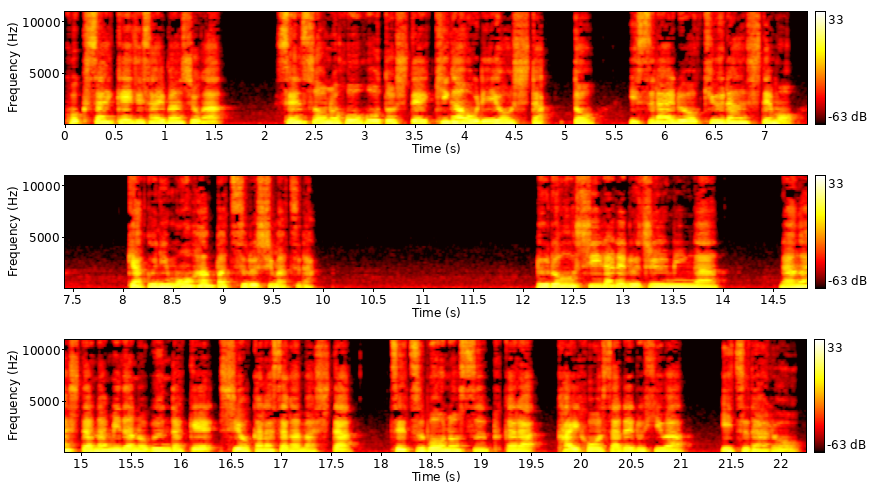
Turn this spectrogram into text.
国際刑事裁判所が戦争の方法として飢餓を利用したとイスラエルを糾弾しても逆に猛反発する始末だ。流浪を強いられる住民が流した涙の分だけ塩辛さが増した絶望のスープから解放される日はいつだろう。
